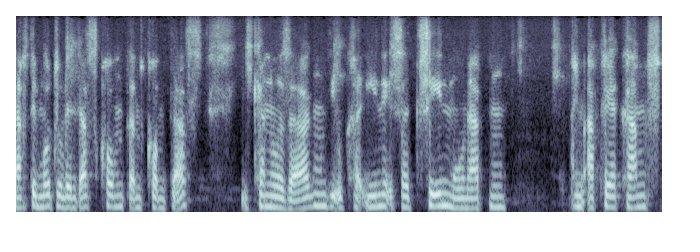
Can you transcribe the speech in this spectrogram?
Nach dem Motto, wenn das kommt, dann kommt das. Ich kann nur sagen, die Ukraine ist seit zehn Monaten im Abwehrkampf.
